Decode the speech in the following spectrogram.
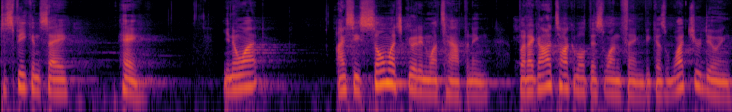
To speak and say, hey, you know what? I see so much good in what's happening, but I got to talk about this one thing because what you're doing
